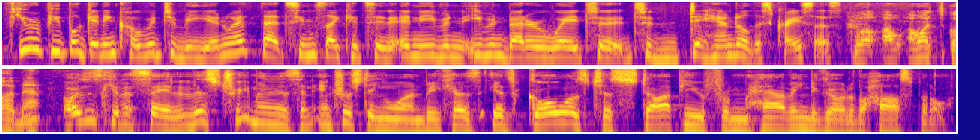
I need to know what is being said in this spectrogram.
fewer people getting COVID to begin with, that seems like it's an, an even even better way to, to, to, handle this crisis. Well, I, I want to go ahead, Matt. I was just going to say that this treatment is an interesting one because its goal is to stop you from having to go to the hospital,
